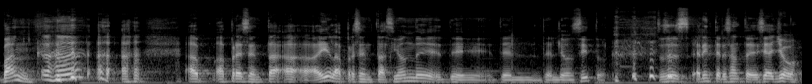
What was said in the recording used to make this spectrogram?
van a, a, a presentar, a- a- la presentación de- de- del, del leoncito. Entonces era interesante, decía yo,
